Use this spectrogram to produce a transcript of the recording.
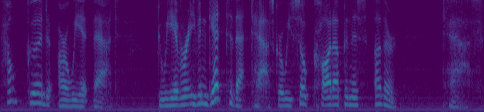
How good are we at that? Do we ever even get to that task? Are we so caught up in this other task?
